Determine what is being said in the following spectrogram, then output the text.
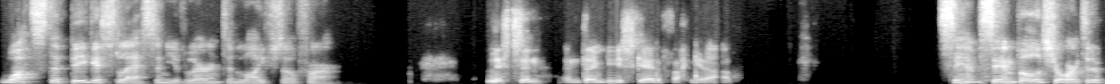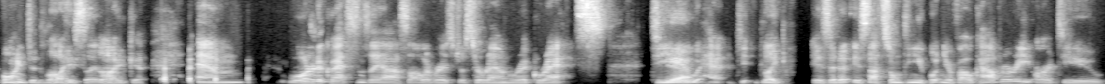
what's the biggest lesson you've learned in life so far? Listen and don't be scared of fucking it up. Sim- simple, short to the point advice. I like it. Um, one of the questions I asked Oliver is just around regrets. Do you, yeah. ha, do, like? Is it a, is that something you put in your vocabulary, or do you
